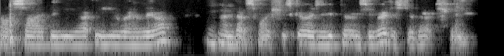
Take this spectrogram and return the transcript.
outside the uh, EU area, Mm-hmm. And that's why she's Guernsey, Guernsey registered, actually.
